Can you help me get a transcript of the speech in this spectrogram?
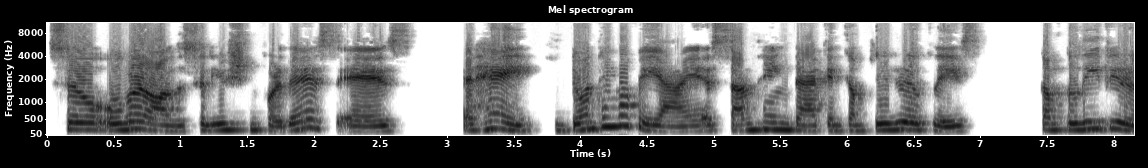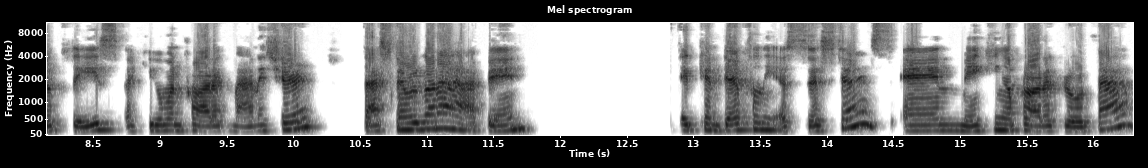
So overall, the solution for this is that, hey, don't think of AI as something that can completely replace, completely replace a human product manager. That's never going to happen. It can definitely assist us in making a product roadmap.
